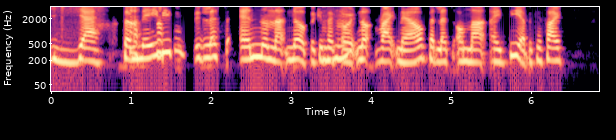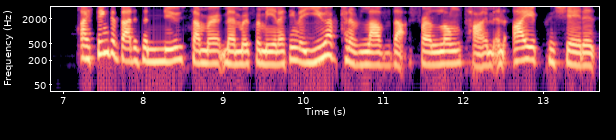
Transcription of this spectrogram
Yes. So maybe let's end on that note because I, mm-hmm. or not right now, but let's on that idea because I, I think that that is a new summer memory for me, and I think that you have kind of loved that for a long time, and I appreciate it.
